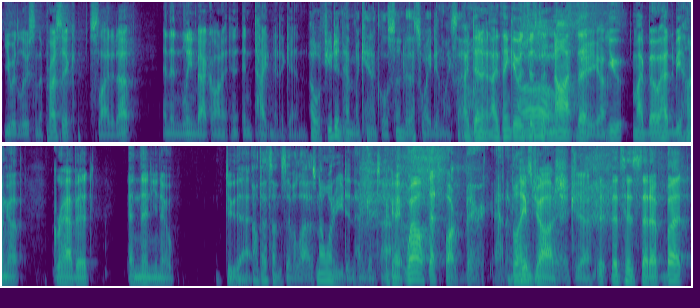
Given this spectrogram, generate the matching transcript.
you would loosen the prusik, slide it up, and then lean back on it and, and tighten it again. Oh, if you didn't have mechanical ascender, that's why you didn't like saddle. I didn't. I think it was just Oh, a knot that you go. you my bow had to be hung up, grab it, and then you know do that. Oh, that's uncivilized. No wonder you didn't have a good time. Okay, well, That's barbaric, Adam. blame Josh. barbaric. Yeah. Th- that's his setup. But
